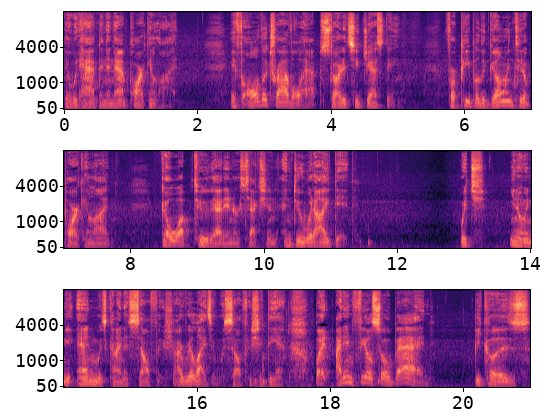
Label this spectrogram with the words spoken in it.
that would happen in that parking lot if all the travel apps started suggesting for people to go into the parking lot, go up to that intersection, and do what I did, which you know, in the end was kind of selfish. I realized it was selfish at the end, but I didn't feel so bad because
